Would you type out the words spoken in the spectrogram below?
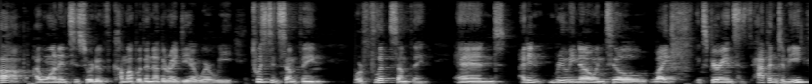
up, I wanted to sort of come up with another idea where we twisted something or flipped something. And I didn't really know until life experiences happened to me.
